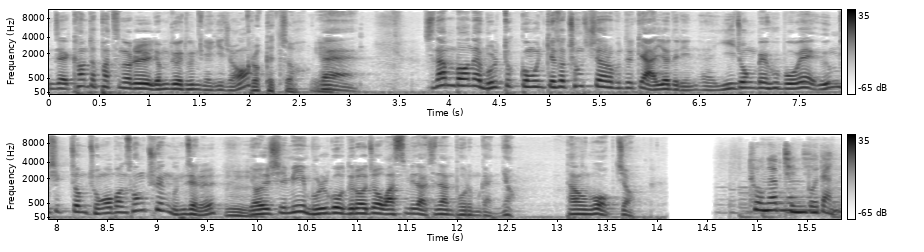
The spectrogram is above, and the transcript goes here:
이제 counter partner를 염두에 둔 얘기죠. 그렇겠죠. 예. 네. 지난번에 물뚝 고문께서 청취자 여러분들께 알려드린 에, 이종배 후보의 음식점 종업원 성추행 문제를 음. 열심히 물고 늘어져 왔습니다. 지난 보름간요. 다음 후보 없죠. 통합진보당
